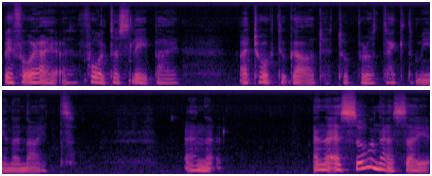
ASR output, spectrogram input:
before I fall to sleep, I I talk to God to protect me in the night. And and as soon as I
